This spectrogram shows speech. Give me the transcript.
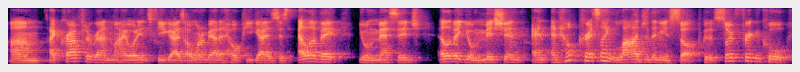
Um, I crafted around my audience for you guys. I want to be able to help you guys just elevate your message elevate your mission, and, and help create something larger than yourself. Because it's so freaking cool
